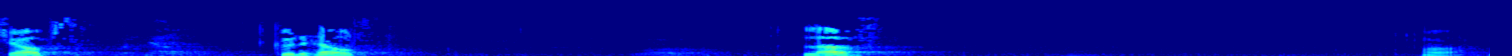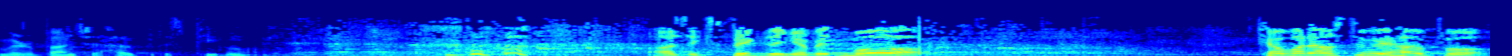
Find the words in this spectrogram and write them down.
Jobs. Jobs? Good health. Good health. Love. Oh, we're a bunch of hopeless people. I was expecting a bit more. Okay, what else do we hope for?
